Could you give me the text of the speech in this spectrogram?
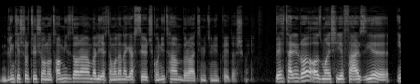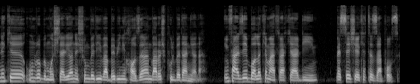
لینکش رو توی show note ها می‌ذارم ولی احتمالا اگر search کنید هم به راحتی می‌تونید پیداش کنید. بهترین راه آزمایش یه فرضیه اینه که اون رو به مشتریان نشون بدی و ببینی حاضرن براش پول بدن یا نه. این فرضیه بالا که مطرح کردیم قصه شرکت Zappos ه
